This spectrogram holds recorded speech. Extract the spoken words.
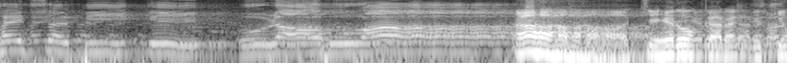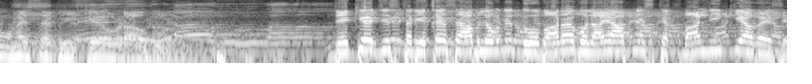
है सभी के? उड़ा हुआ। आहा, चेहरों का रंग क्यों है सभी के उड़ा हुआ? देखिए जिस तरीके से आप लोगों ने दोबारा बुलाया आपने इस्तेकबाल नहीं किया वैसे।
